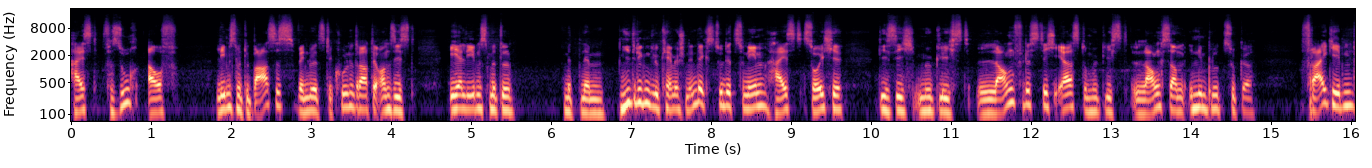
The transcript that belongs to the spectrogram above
Heißt, versuch auf Lebensmittelbasis, wenn du jetzt die Kohlenhydrate ansiehst, eher Lebensmittel mit einem niedrigen glykämischen Index zu dir zu nehmen, heißt solche, die sich möglichst langfristig erst und möglichst langsam in den Blutzucker freigeben.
